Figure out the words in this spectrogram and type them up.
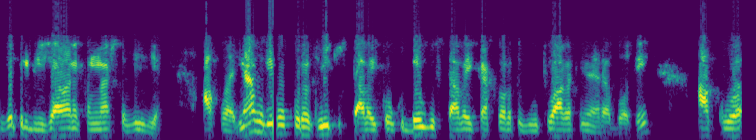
за приближаване към нашата визия. Ако една година колко разлито става и колко дълго става и как хората го отлагат и не работи, ако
